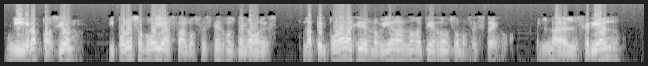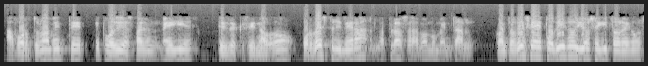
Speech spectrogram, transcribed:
mi gran pasión y por eso voy hasta los festejos menores la temporada aquí de novilladas no me pierdo un solo festejo. el serial, afortunadamente, he podido estar en ella desde que se inauguró por vez primera la Plaza Monumental. Cuantas veces he podido, yo seguí toreros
